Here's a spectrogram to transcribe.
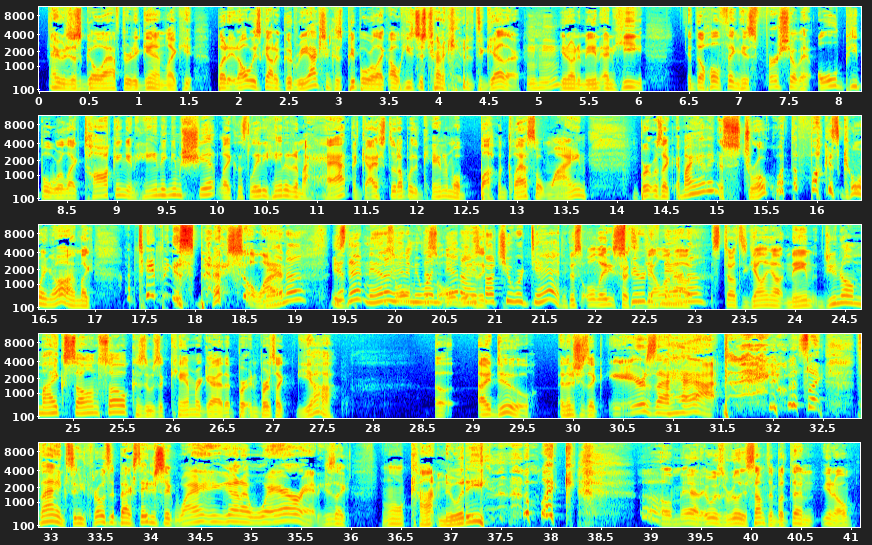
and he would just go after it again. Like, he, but it always got a good reaction because people were like, "Oh, he's just trying to get it together." Mm-hmm. You know what I mean? And he, the whole thing, his first show, man, old people were like talking and handing him shit. Like this lady handed him a hat. A guy stood up with handed him a, a glass of wine. Bert was like, "Am I having a stroke? What the fuck is going on?" Like, I'm taping a special. Why? Nana? Is Yeah, that Nana? Handing me one Nana. I like- thought you were dead. this old lady starts Spirit yelling out, starts yelling out name. Do you know Mike so and so? Because it was a camera guy that Bert and Bert's like, yeah, uh, I do. And then she's like, here's a hat. he was like, thanks. And he throws it backstage. He's like, why aren't you gonna wear it? He's like, oh, continuity. like, oh man, it was really something. But then you know.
